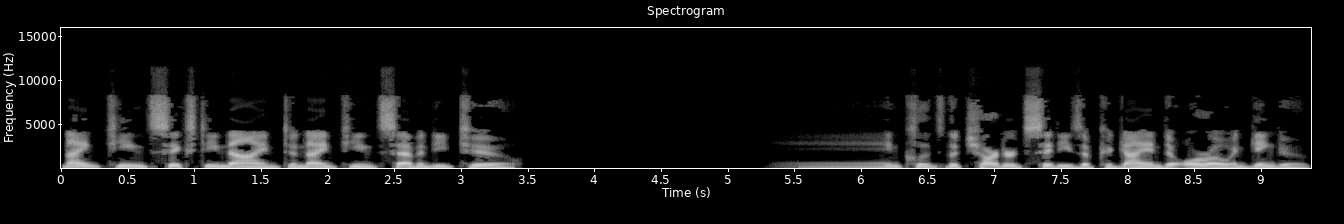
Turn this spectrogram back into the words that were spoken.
1969 to 1972 includes the chartered cities of Cagayan de Oro and Gingoog.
